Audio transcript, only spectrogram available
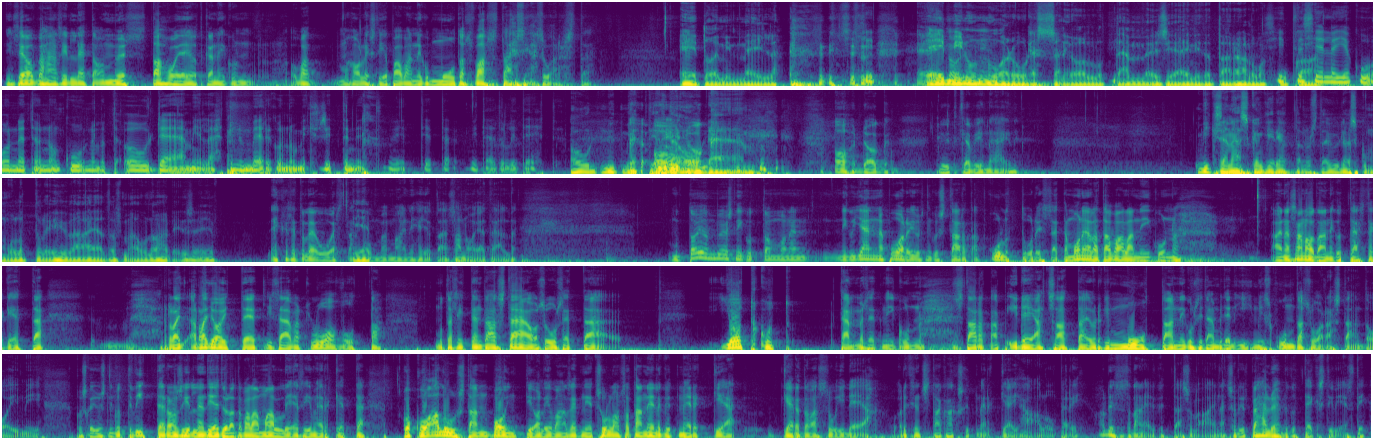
Niin se on vähän silleen, että on myös tahoja, jotka niin kuin ovat mahdollisesti jopa vain niin muutosvastaisia suorastaan. Ei toimi meillä. Ei, ei toi- minun nuoruudessani ollut tämmöisiä, ei niitä tarhalua Sitten kukaan. siellä joku onneton on kuunnellut, että oh damn, ja lähtenyt merkonomiksi sitten nyt miettii, että mitä tuli tehty. Oh, nyt miettii, Oh, että oh dog. damn. Oh dog, nyt kävi näin. Miksi en äsken kirjoittanut sitä ylös, kun mulla tuli hyvä ajatus, mä unohdin sen jo. Ehkä se tulee uudestaan. Jep. kun mä mainin jotain sanoja täältä. Mutta toi on myös niinku tommonen niinku jännä puori just niinku startup-kulttuurissa, että monella tavalla niinku, aina sanotaan niinku tästäkin, että ra- rajoitteet lisäävät luovuutta, mutta sitten taas tämä osuus, että jotkut tämmöiset niinku startup-ideat saattaa juurikin muuttaa niinku sitä, miten ihmiskunta suorastaan toimii. Koska just niinku Twitter on silleen tietyllä tavalla malliesimerkki, että koko alustan pointti oli vaan se, että, niin, että sulla on 140 merkkiä kertoa sun idea. Oliko se nyt 120 merkkiä ihan alun perin? Oli se 140 taisi aina. Se oli vähän lyhyempi kuin tekstiviesti.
